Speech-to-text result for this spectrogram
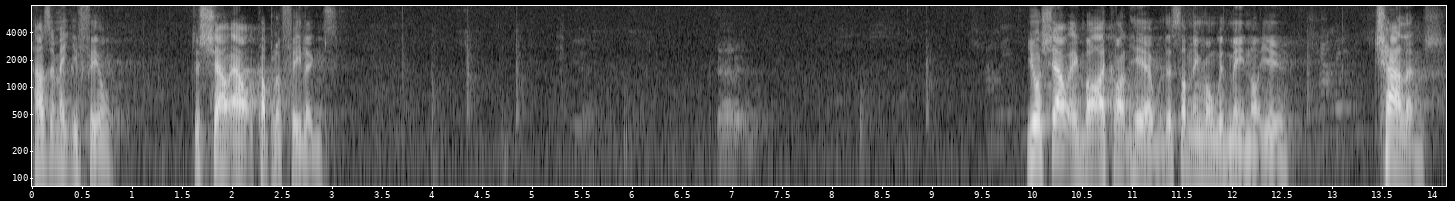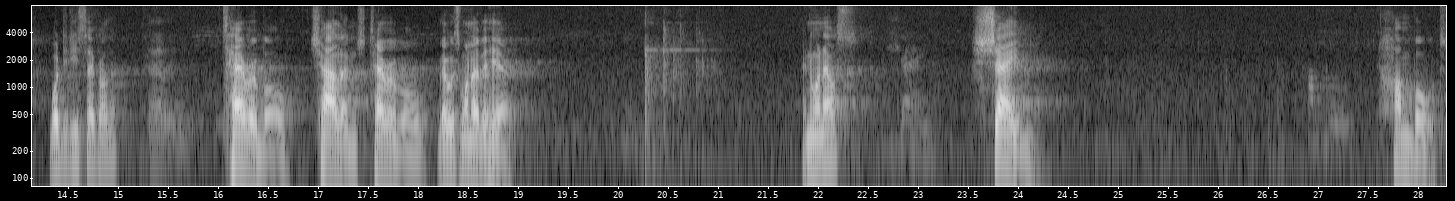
How does it make you feel? Just shout out a couple of feelings. You're shouting, but I can't hear. There's something wrong with me, not you. Challenge. Challenge. What did you say, brother? Terrible. terrible. Challenge. Terrible. There was one over here. Anyone else? Shame. Shame. Humbled. Humbled.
